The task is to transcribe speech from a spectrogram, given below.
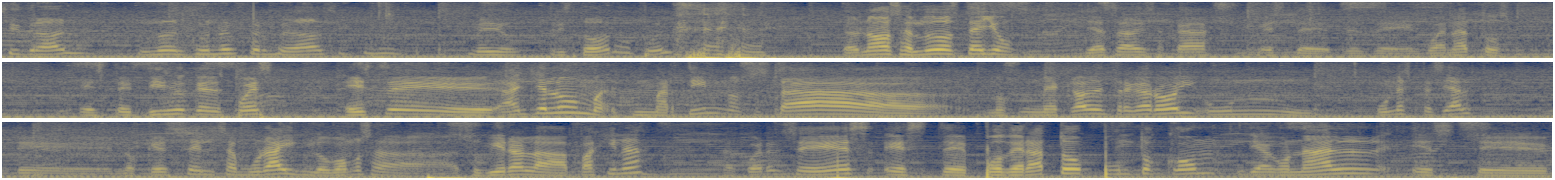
sidral, una, alguna enfermedad así como medio tristona, pues. Pero no, saludos, Tello. Ya sabes, acá, este, desde Guanatos. Este, dice que después, este, Angelo Ma- Martín nos está, nos, me acaba de entregar hoy un, un especial de lo que es el samurai. Lo vamos a subir a la página. Acuérdense, es este poderato.com diagonal este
